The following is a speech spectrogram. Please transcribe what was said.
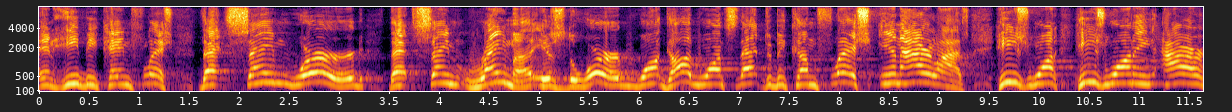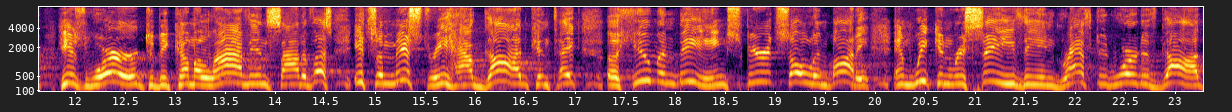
and he became flesh. That same Word, that same Rhema is the Word. God wants that to become flesh in our lives. He's, want, he's wanting our, His Word to become alive inside of us. It's a mystery how God can take a human being, spirit, soul, and body, and we can receive the engrafted engrafted Word of God,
